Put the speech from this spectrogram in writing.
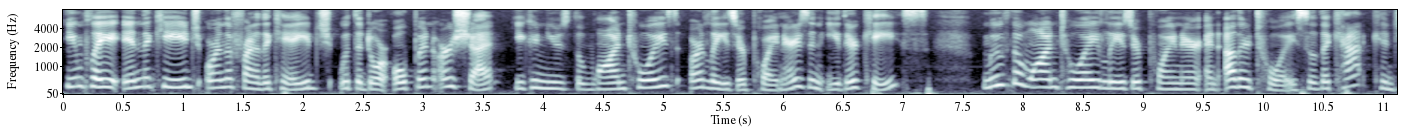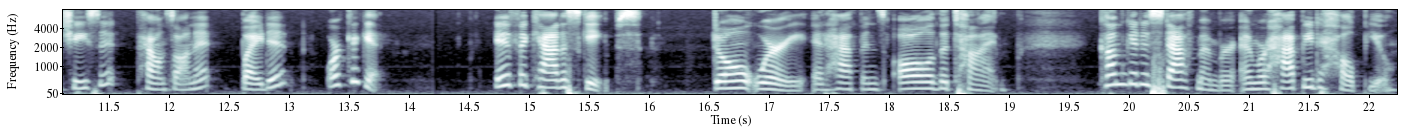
You can play in the cage or in the front of the cage with the door open or shut. You can use the wand toys or laser pointers in either case. Move the wand toy, laser pointer, and other toys so the cat can chase it, pounce on it, bite it, or kick it. If a cat escapes, don't worry, it happens all the time. Come get a staff member and we're happy to help you.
